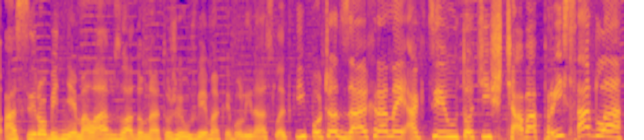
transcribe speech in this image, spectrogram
asi robiť nemala, vzhľadom na to, že už viem, aké boli následky. Počas záchrannej akcie ju totiž ťava prisadla.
